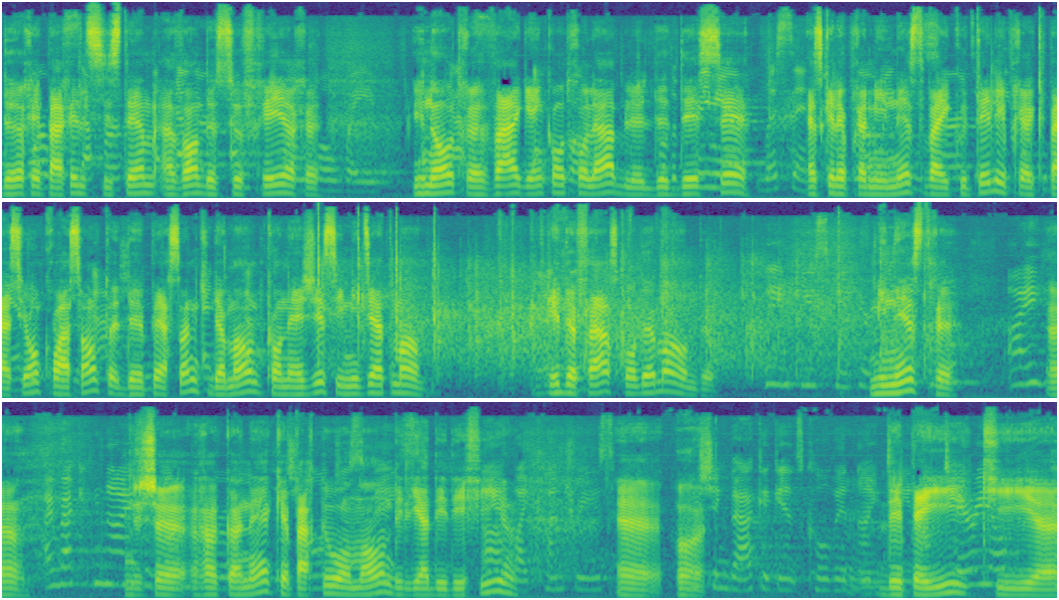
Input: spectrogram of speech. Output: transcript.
de réparer le système avant de souffrir une autre vague incontrôlable de décès. Est-ce que le premier ministre va écouter les préoccupations croissantes de personnes qui demandent qu'on agisse immédiatement et de faire ce qu'on demande? Ministre, euh, je reconnais que partout au monde, il y a des défis. Euh, des pays qui euh,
